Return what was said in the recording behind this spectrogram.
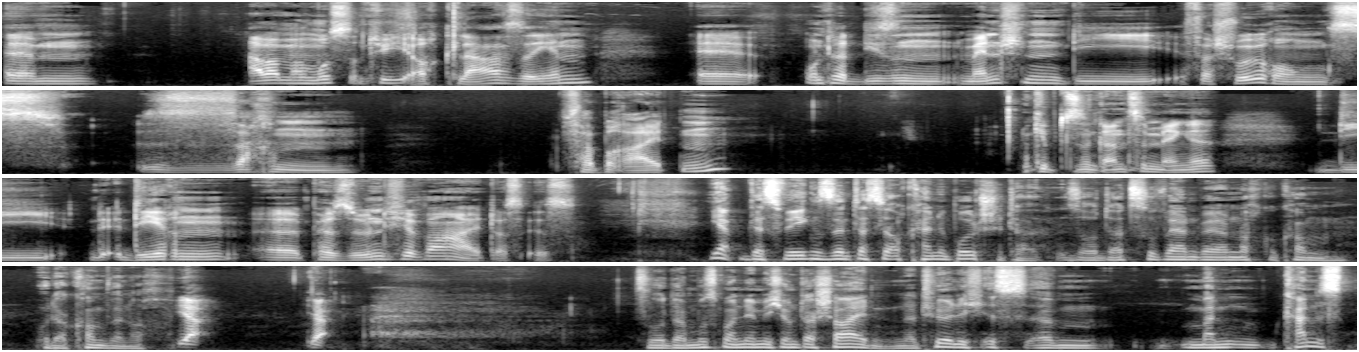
Ähm, aber man muss natürlich auch klar sehen, unter diesen Menschen, die Verschwörungssachen verbreiten, gibt es eine ganze Menge, die deren persönliche Wahrheit das ist. Ja, deswegen sind das ja auch keine Bullshitter. So, dazu wären wir ja noch gekommen. Oder kommen wir noch? Ja, ja. So, da muss man nämlich unterscheiden. Natürlich ist, ähm, man kann es.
